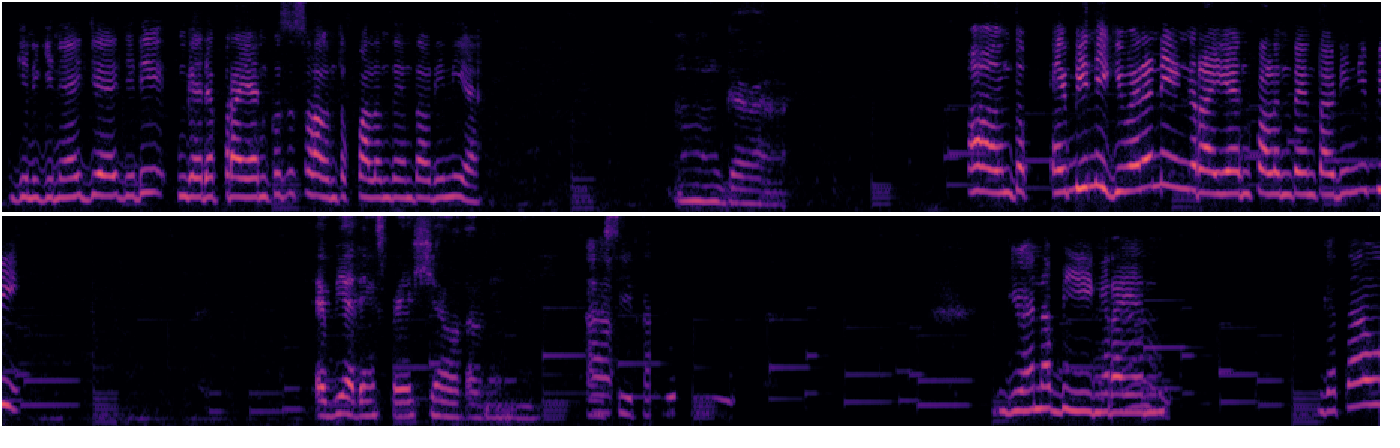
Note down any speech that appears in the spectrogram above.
Gini-gini aja, jadi nggak ada perayaan khusus lah untuk Valentine tahun ini ya? Enggak. Oh, untuk Ebi nih, gimana nih ngerayain Valentine tahun ini, Bi? Ebi ada yang spesial tahun ini. Kasih tahu. Gimana, Bi, ngerayain? Nggak tahu.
